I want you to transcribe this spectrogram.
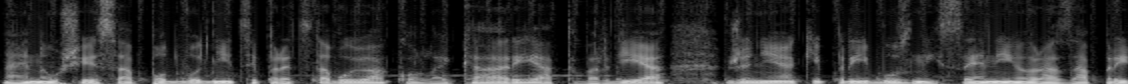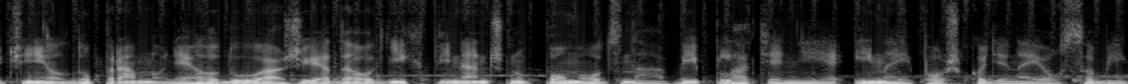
Najnovšie sa podvodníci predstavujú ako lekári a tvrdia, že nejaký príbuzný seniora zapričinil dopravnú nehodu a žiada od nich finančnú pomoc na vyplatenie inej poškodenej osoby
